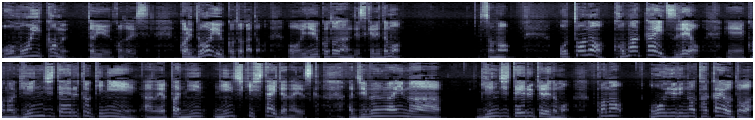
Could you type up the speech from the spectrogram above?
思い込むということです。これどういうことかということなんですけれども、その、音の細かいズレを、えー、この吟じている時に、あの、やっぱり認識したいじゃないですか。自分は今、吟じているけれども、この大揺りの高い音は、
